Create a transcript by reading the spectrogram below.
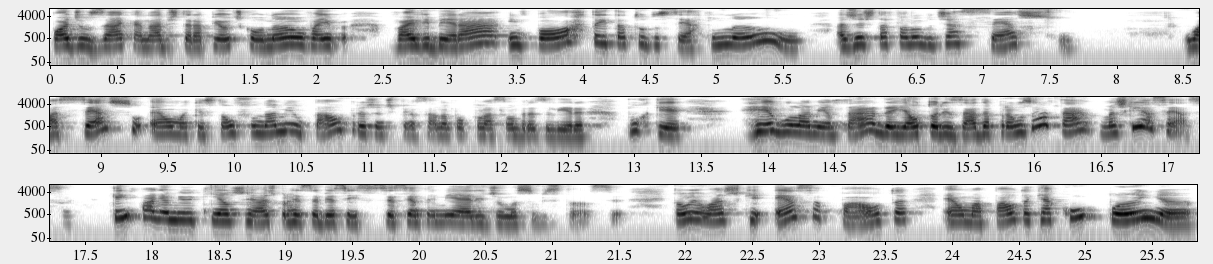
pode usar cannabis terapêutico ou não, vai, vai liberar, importa e está tudo certo. Não, a gente está falando de acesso. O acesso é uma questão fundamental para a gente pensar na população brasileira, porque regulamentada e autorizada para usar, tá, mas quem acessa? Quem paga R$ 1.500 para receber 60 ml de uma substância? Então, eu acho que essa pauta é uma pauta que acompanha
